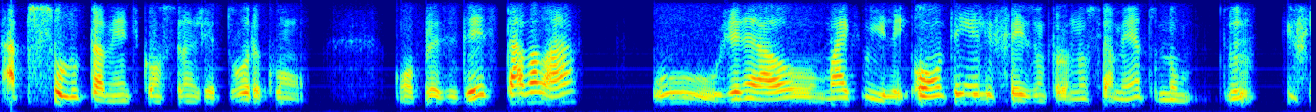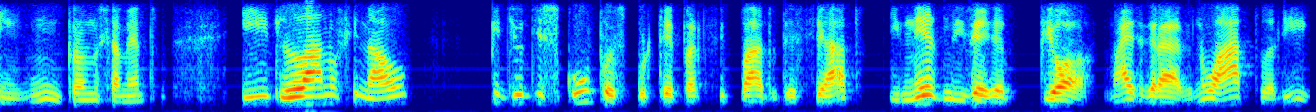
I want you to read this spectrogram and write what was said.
absolutamente constrangedora com, com o presidente, estava lá o general Mike Milley. Ontem ele fez um pronunciamento, no, enfim, um pronunciamento, e lá no final pediu desculpas por ter participado desse ato, e mesmo, pior, mais grave, no ato ali,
